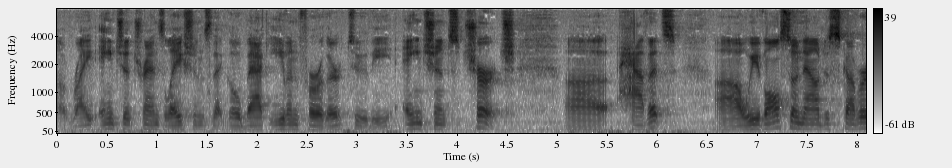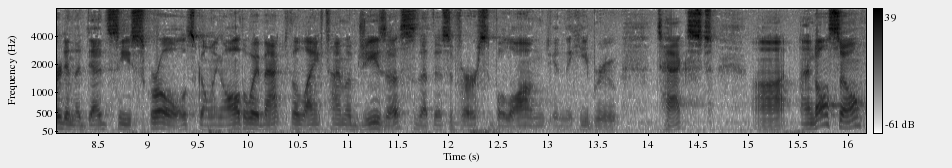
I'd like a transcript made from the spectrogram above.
uh, right? Ancient translations that go back even further to the ancient church uh, have it. Uh, we've also now discovered in the Dead Sea Scrolls, going all the way back to the lifetime of Jesus, that this verse belonged in the Hebrew text. Uh, and also,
